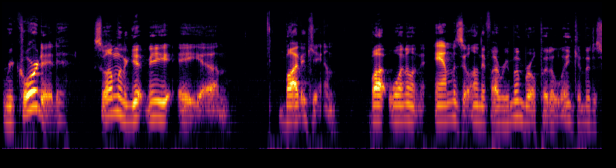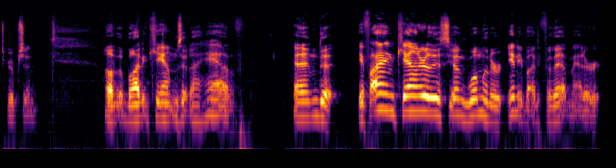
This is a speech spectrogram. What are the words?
recorded. So I'm going to get me a um, body cam. Bought one on Amazon. If I remember, I'll put a link in the description of the body cams that I have. And uh, if I encounter this young woman, or anybody for that matter,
